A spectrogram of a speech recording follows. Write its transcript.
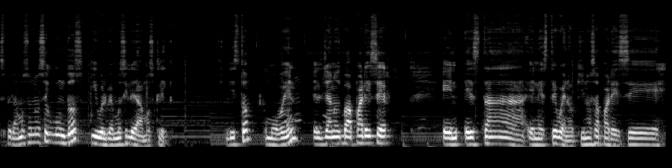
Esperamos unos segundos y volvemos y le damos clic. ¿Listo? Como ven, él ya nos va a aparecer en esta, en este, bueno, aquí nos aparece,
